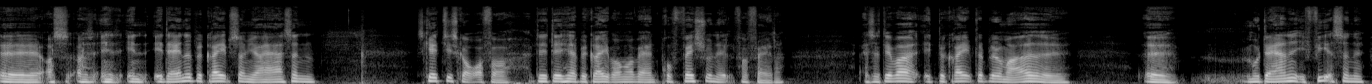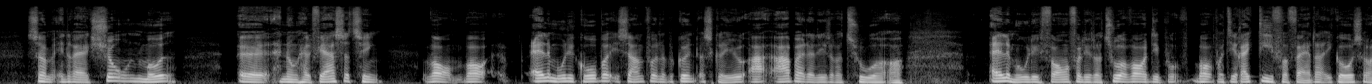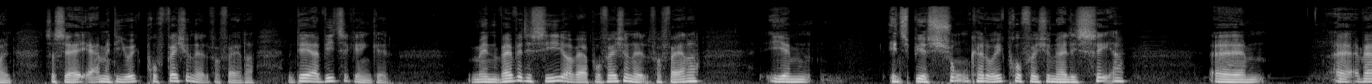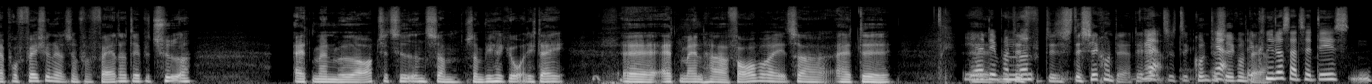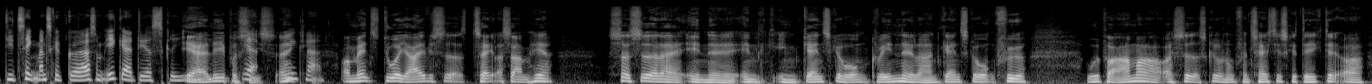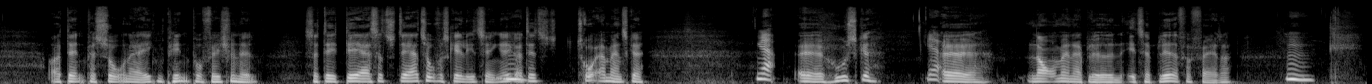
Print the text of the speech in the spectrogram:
Øh, og og et, en, et andet begreb, som jeg er sådan skeptisk overfor, det er det her begreb om at være en professionel forfatter. Altså det var et begreb, der blev meget øh, øh, moderne i 80'erne, som en reaktion mod øh, nogle 70'er ting, hvor, hvor alle mulige grupper i samfundet begyndte at skrive arbejderlitteratur og alle mulige former for litteratur, hvor de, hvor, hvor de rigtige forfattere i gåsøjen så sagde, ja, men de er jo ikke professionelle forfattere, men det er vi til gengæld. Men hvad vil det sige at være professionel forfatter? Jamen, inspiration kan du ikke professionalisere. Øhm, at være professionel som forfatter, det betyder, at man møder op til tiden, som, som vi har gjort i dag. øh, at man har forberedt sig, at... Øh, Ja, det er på en det, måde... Det, det, det er sekundært. Det er ja. altid det er kun det ja, sekundære. det knytter sig til det, de ting, man skal gøre, som ikke er det at skrive. Ja, lige præcis. Ja, helt klart. Og mens du og jeg, vi sidder og taler sammen her, så sidder der en, øh, en, en ganske ung kvinde eller en ganske ung fyr ude på Amager og sidder og skriver nogle fantastiske digte, og, og den person er ikke en pind professionel. Så det, det, er, altså, det er to forskellige ting, ikke? Mm. og det tror jeg, man skal ja. øh, huske, ja. øh, når man er blevet en etableret forfatter. Mm.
